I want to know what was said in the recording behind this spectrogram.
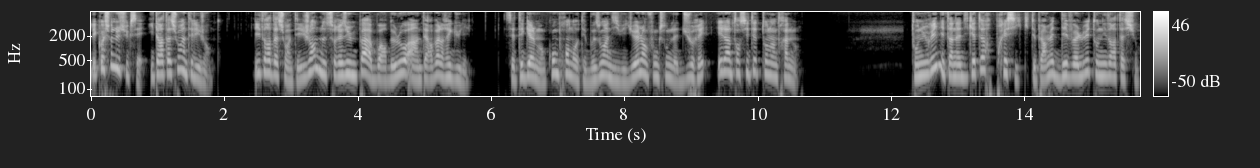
L'équation du succès, hydratation intelligente. L'hydratation intelligente ne se résume pas à boire de l'eau à intervalles réguliers. C'est également comprendre tes besoins individuels en fonction de la durée et l'intensité de ton entraînement. Ton urine est un indicateur précis qui te permet d'évaluer ton hydratation.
